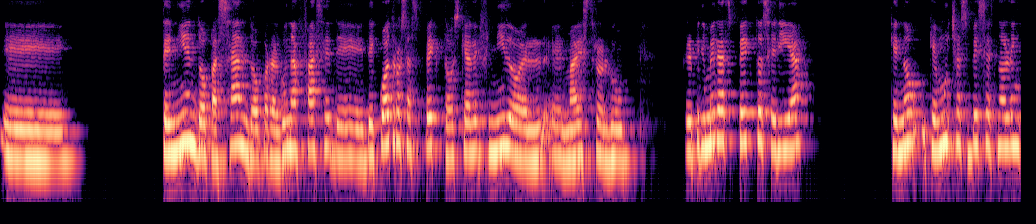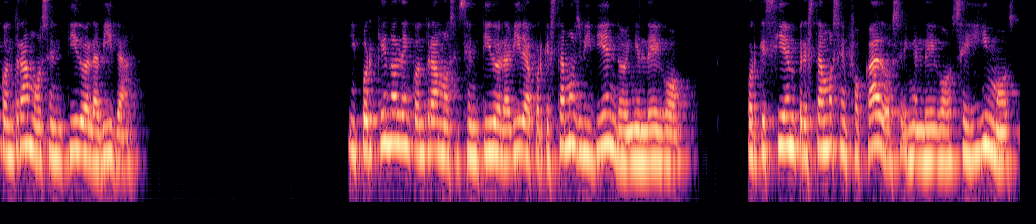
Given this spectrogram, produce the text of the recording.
eh, teniendo, pasando por alguna fase de, cuatro aspectos que ha definido el, el maestro Lu. El primer aspecto sería que, no, que muchas veces no le encontramos sentido a la vida. ¿Y por qué no le encontramos sentido a la vida? Porque estamos viviendo en el ego, porque siempre estamos enfocados en el ego, seguimos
